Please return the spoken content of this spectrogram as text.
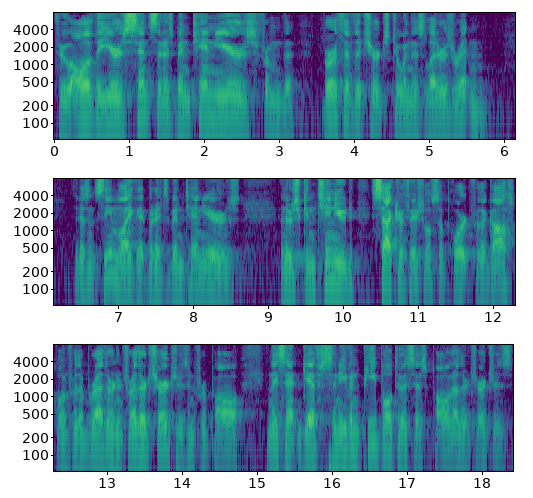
through all of the years since then. It's been 10 years from the birth of the church to when this letter is written. It doesn't seem like it, but it's been 10 years. And there's continued sacrificial support for the gospel and for the brethren and for other churches and for Paul. And they sent gifts and even people to assist Paul and other churches.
